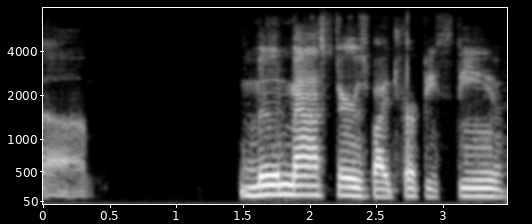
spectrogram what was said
um, Moon Masters by Trippy Steve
